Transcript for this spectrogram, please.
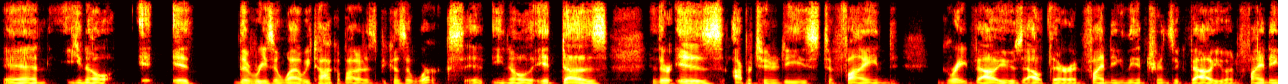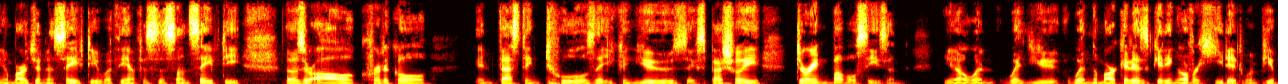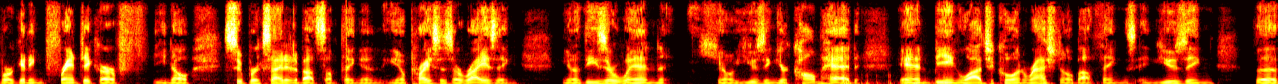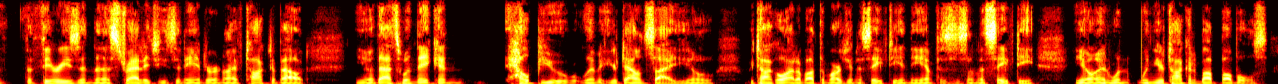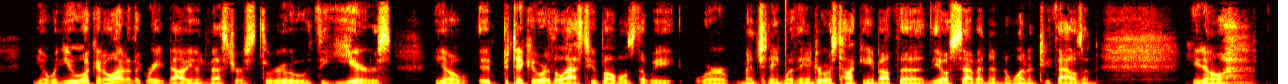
And, you know, it, it the reason why we talk about it is because it works. It, you know, it does, there is opportunities to find, great values out there and finding the intrinsic value and finding a margin of safety with the emphasis on safety. Those are all critical investing tools that you can use, especially during bubble season. You know, when, when you, when the market is getting overheated, when people are getting frantic or, you know, super excited about something and, you know, prices are rising, you know, these are when, you know, using your calm head and being logical and rational about things and using the the theories and the strategies that Andrew and I have talked about, you know, that's when they can help you limit your downside. You know, we talk a lot about the margin of safety and the emphasis on the safety. You know, and when when you're talking about bubbles, you know, when you look at a lot of the great value investors through the years, you know, in particular the last two bubbles that we were mentioning with Andrew was talking about the the 07 and the one in 2000. You know,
